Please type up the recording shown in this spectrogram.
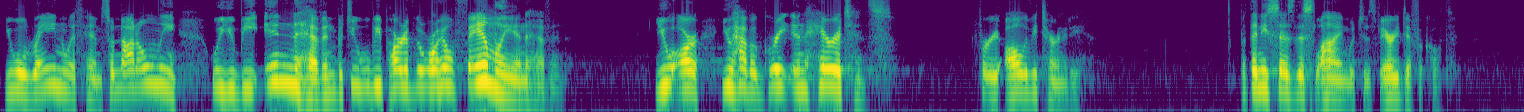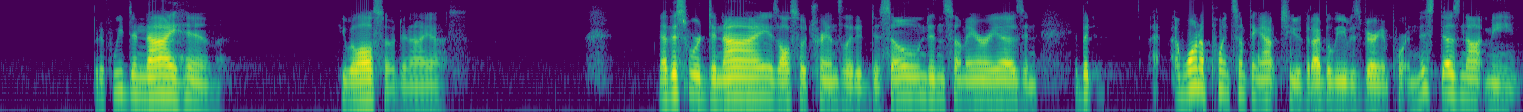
you will reign with him. So not only will you be in heaven, but you will be part of the royal family in heaven. You, are, you have a great inheritance for all of eternity. But then he says this line, which is very difficult. But if we deny him, he will also deny us. Now, this word deny is also translated disowned in some areas, and, but I want to point something out to you that I believe is very important. This does not mean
